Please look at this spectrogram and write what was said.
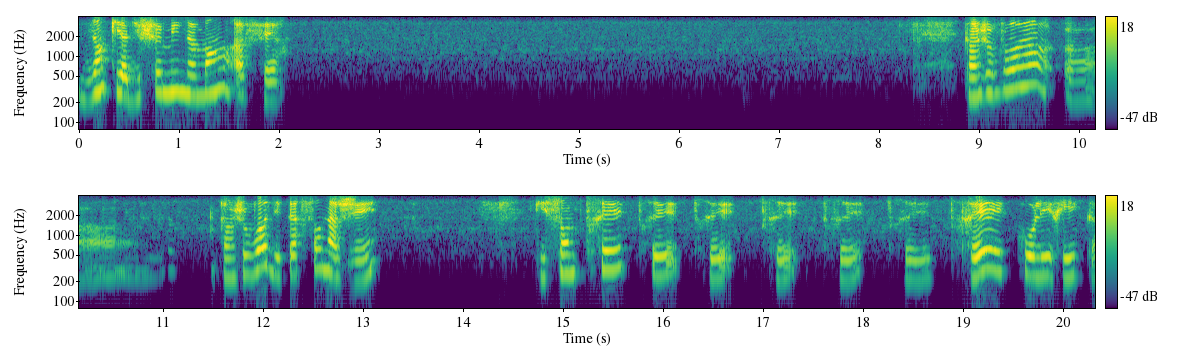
disons qu'il y a du cheminement à faire. Quand je vois, euh, quand je vois des personnes âgées qui sont très, très, très, très, très, très, très colériques.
